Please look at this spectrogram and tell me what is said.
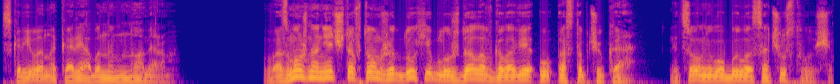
с криво накорябанным номером. Возможно, нечто в том же духе блуждало в голове у Остапчука. Лицо у него было сочувствующим.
